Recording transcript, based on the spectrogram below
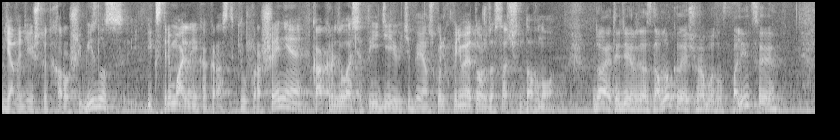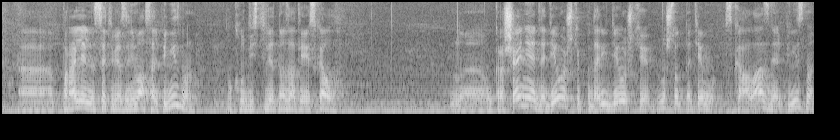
я надеюсь, что это хороший бизнес, экстремальные как раз-таки украшения. Как родилась эта идея у тебя? Я, насколько понимаю, тоже достаточно давно. Да, эта идея родилась давно, когда я еще работал в полиции. Э, параллельно с этим я занимался альпинизмом. Около 10 лет назад я искал э, украшения для девушки, подарить девушке ну, что-то на тему скалолазания, альпинизма.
